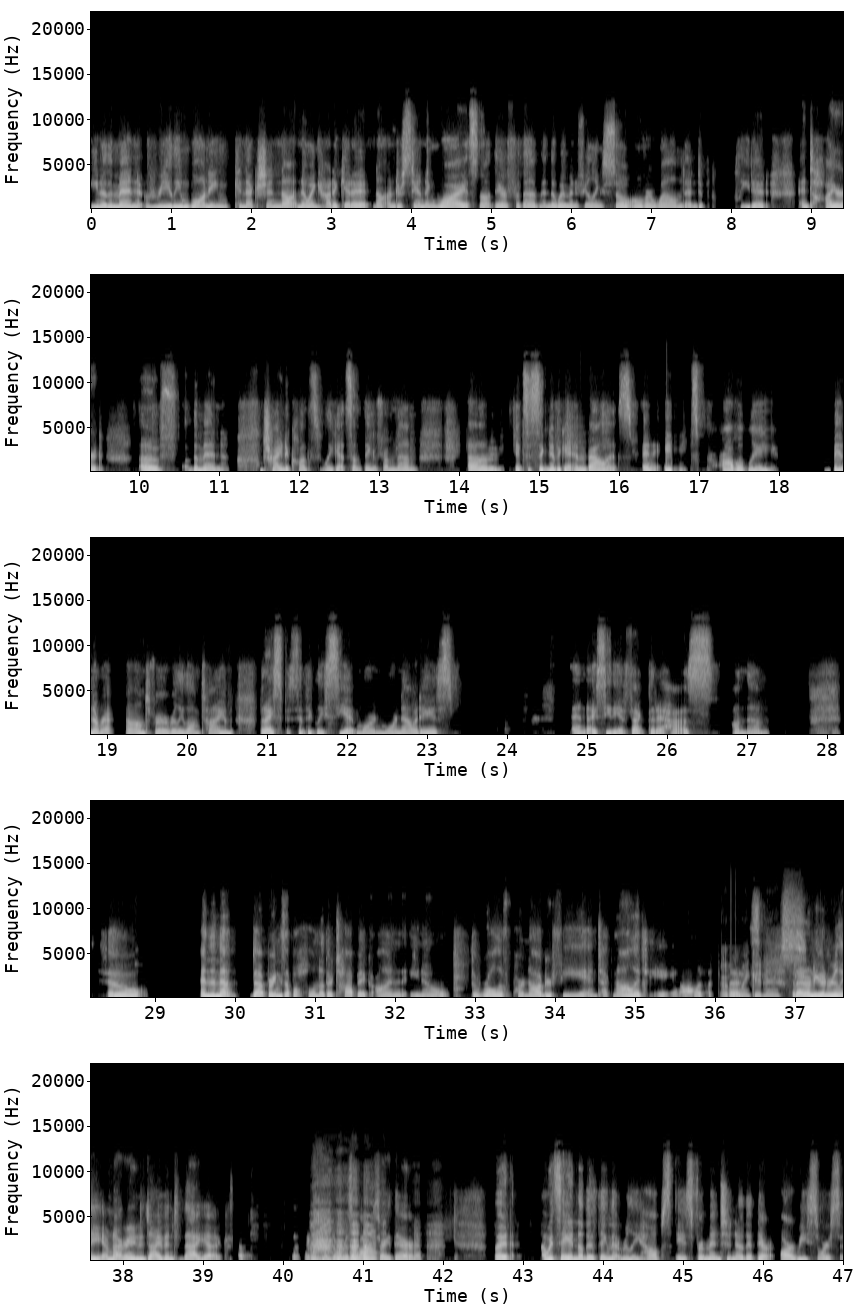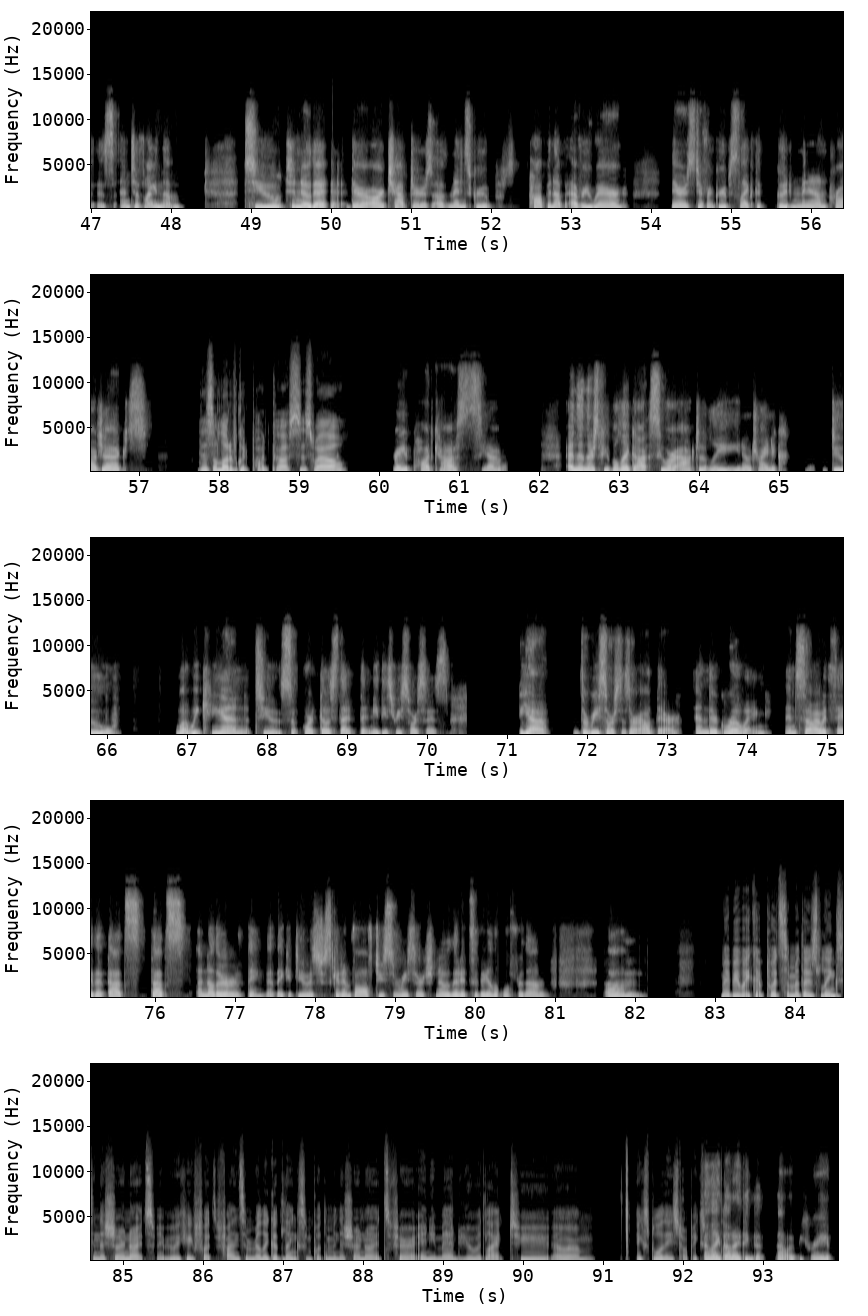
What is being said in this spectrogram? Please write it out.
you know the men really wanting connection not knowing how to get it not understanding why it's not there for them and the women feeling so overwhelmed and depleted and tired of the men trying to constantly get something from them um, it's a significant imbalance and it's probably been around for a really long time but i specifically see it more and more nowadays and i see the effect that it has on them so and then that that brings up a whole nother topic on you know the role of pornography and technology and all of this. Oh my goodness! But I don't even really. I'm not ready to dive into that yet because that's, that's like Pandora's box right there. But I would say another thing that really helps is for men to know that there are resources and to find them. To to know that there are chapters of men's groups popping up everywhere. There's different groups like the Good Man Project there's a lot of good podcasts as well. Great podcasts. Yeah. And then there's people like us who are actively, you know, trying to do what we can to support those that that need these resources. Yeah, the resources are out there and they're growing. And so I would say that that's that's another thing that they could do is just get involved, do some research, know that it's available for them. Um, Maybe we could put some of those Mhm. links in the show notes. Maybe we could find some really good links and put them in the show notes for any men who would like to um, explore these topics I like that. I think that that would be great.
